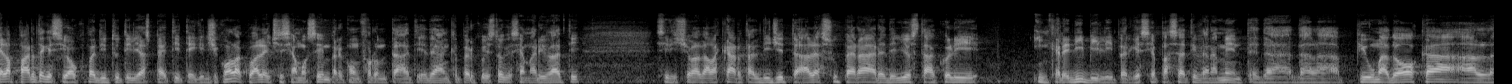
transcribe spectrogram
è la parte che si occupa di tutti gli aspetti tecnici con la quale ci siamo sempre confrontati ed è anche per questo che siamo arrivati, si diceva dalla carta al digitale, a superare degli ostacoli incredibili perché si è passati veramente da, dalla piuma d'oca al,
